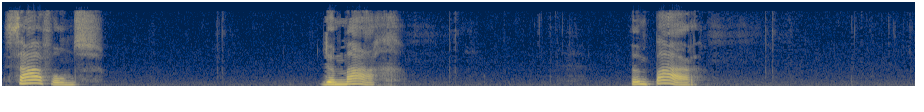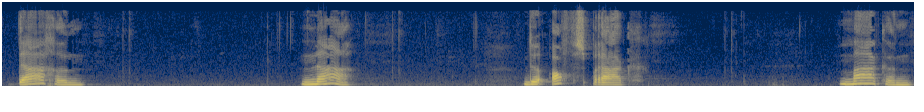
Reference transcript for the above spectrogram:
S'avonds. De maag. Een paar. Dagen na de afspraak maken.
